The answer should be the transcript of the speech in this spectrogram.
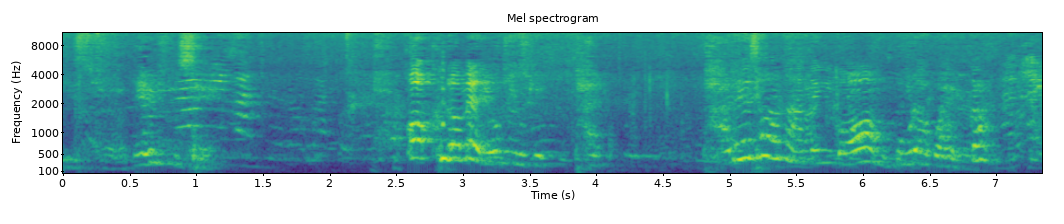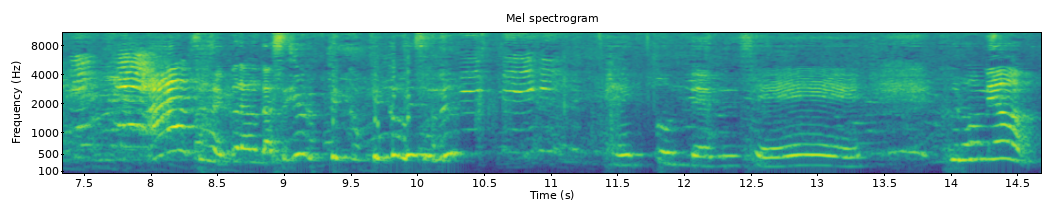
냄새라는 게 있어요. 냄새. 어 그러면 여기 여기 발 발에서 나는 건 뭐라고 할까? 아 발가락 나서 이거 배꼽 배꼽에서는 배꽃 냄새. 그러면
